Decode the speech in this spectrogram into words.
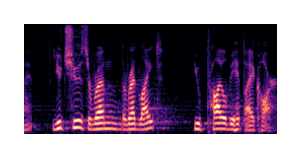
Right? You choose to run the red light, you probably will be hit by a car.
